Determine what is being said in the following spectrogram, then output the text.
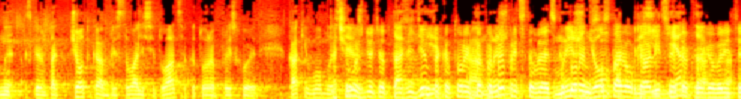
мы, скажем так, четко обрисовали ситуацию, которая происходит как и в области... А чего ждете от президента, и, который ППП а, представляет, с которым составил коалицию, как вы говорите,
